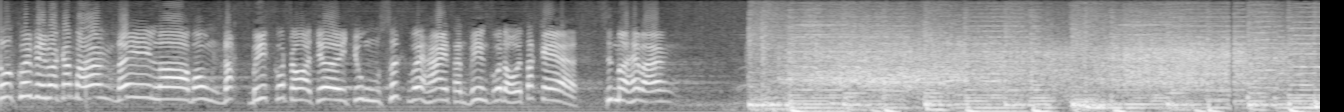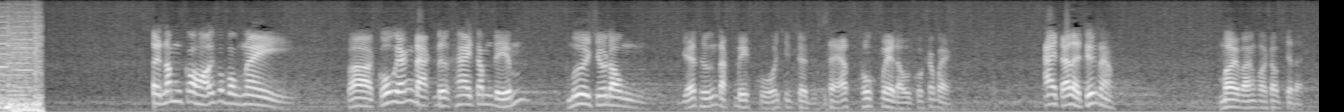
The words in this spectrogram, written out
Thưa quý vị và các bạn, đây là vòng đặc biệt của trò chơi chung sức với hai thành viên của đội tắc kè. Xin mời hai bạn. năm câu hỏi của vòng này và cố gắng đạt được 200 điểm, 10 triệu đồng giải thưởng đặc biệt của chương trình sẽ thuộc về đội của các bạn. Ai trả lời trước nào? Mời bạn vào trong chờ đợi.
